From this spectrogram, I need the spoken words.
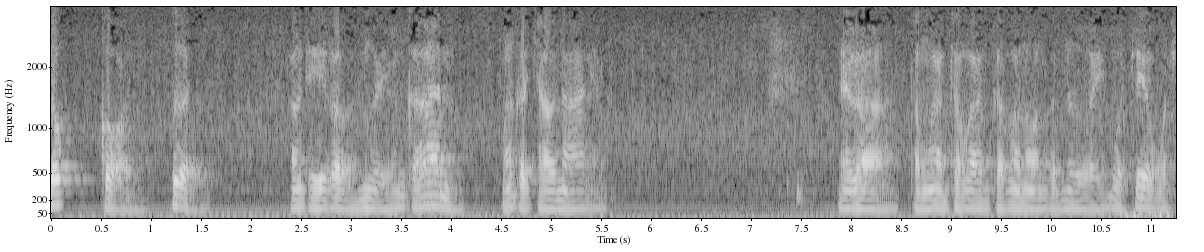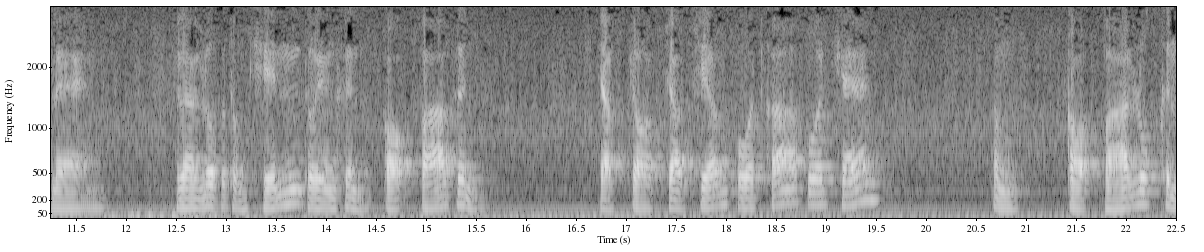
ลุกก่อนเพื่อนบางทีก็เหนื่อยเหมือนกันเหมือนกับชาวนาเนี่ยเวลาทำงานทำงานกลับมานอนก็เหนื่อย หมดเรี่ยวหมดแรงเวลาลูกก็ต้องเข็นตัวเองขึ้น เกาะฝาขึ้น จับจอบจับเสียงปวดขาปวดแขนต้อง เกาะฝาลุกขึ้น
